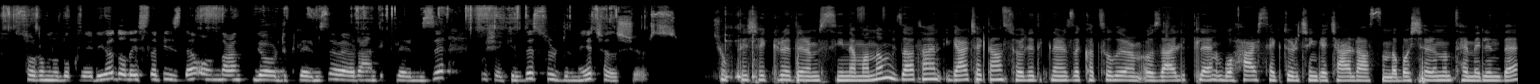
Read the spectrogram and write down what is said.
sorumluluk veriyor. Dolayısıyla biz de ondan gördüklerimizi ve öğrendiklerimizi bu şekilde sürdürmeye çalışıyoruz. Çok teşekkür ederim Sinem Hanım. Zaten gerçekten söylediklerinize katılıyorum. Özellikle bu her sektör için geçerli aslında. Başarının temelinde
